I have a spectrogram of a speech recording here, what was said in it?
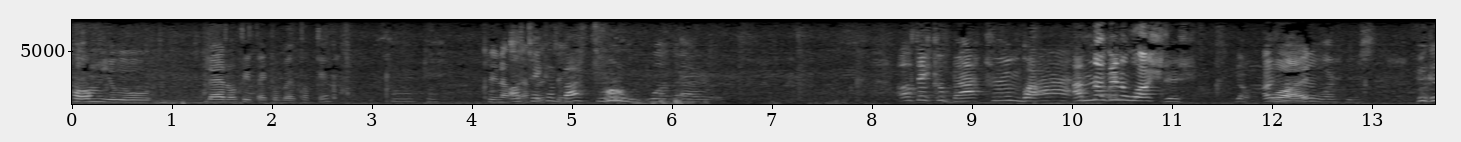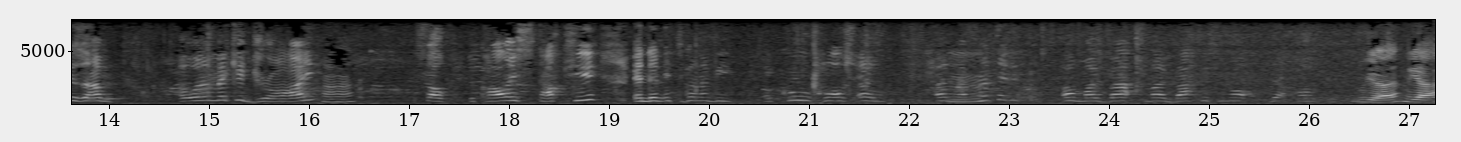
home, you directly take a bath, okay? Okay. Clean up I'll take a everything. bathroom. Whatever. I'll take a bathroom, but I'm not gonna wash this. No, I'm Why? not gonna wash this because um, I want to make it dry. Uh-huh. So the collar is stuck here, and then it's gonna be a cool close and and my friend said it, uh, my back my back is not that hard. Yeah, yeah.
